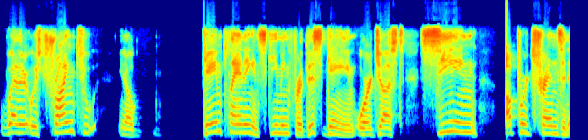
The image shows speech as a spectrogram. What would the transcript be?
whether it was trying to, you know, game planning and scheming for this game or just seeing upward trends in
